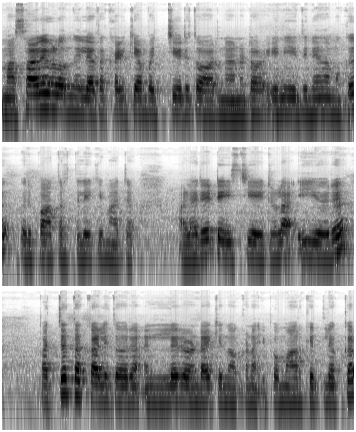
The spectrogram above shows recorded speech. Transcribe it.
മസാലകളൊന്നും ഇല്ലാതെ കഴിക്കാൻ പറ്റിയ ഒരു തോരനാണ് കേട്ടോ. ഇനി ഇതിനെ നമുക്ക് ഒരു പാത്രത്തിലേക്ക് മാറ്റാം. വളരെ ടേസ്റ്റി ആയിട്ടുള്ള ഈ ഒരു പച്ചത്തക്കാളി തോരൻ എല്ലാവരും ഉണ്ടാക്കി നോക്കണം. ഇപ്പോൾ മാർക്കറ്റിലൊക്കെ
